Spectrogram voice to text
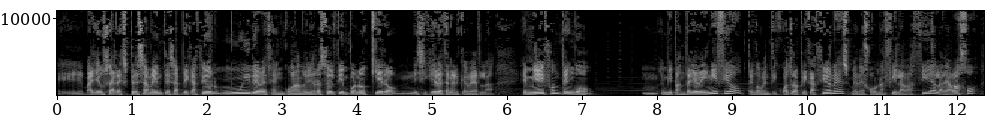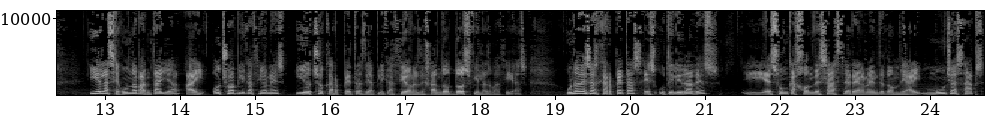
eh, vaya a usar expresamente esa aplicación muy de vez en cuando. Y el resto del tiempo no quiero ni siquiera tener que verla. En mi iPhone tengo mm, en mi pantalla de inicio tengo 24 aplicaciones, me dejo una fila vacía, la de abajo, y en la segunda pantalla hay 8 aplicaciones y 8 carpetas de aplicaciones, dejando dos filas vacías. Una de esas carpetas es utilidades y es un cajón desastre realmente donde hay muchas apps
